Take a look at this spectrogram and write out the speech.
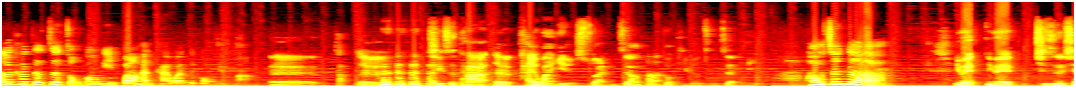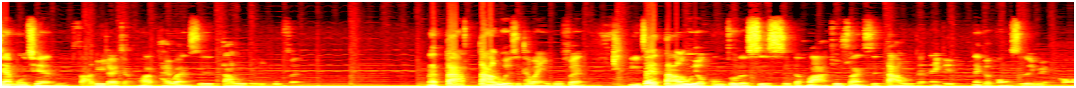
那他的这种工龄包含台湾的工龄吗？呃，他呃，其实他呃，台湾也算，只要能够提得出证明。哦，真的？嗯、因为因为其实现在目前法律来讲的话，台湾是大陆的一部分，那大大陆也是台湾一部分。你在大陆有工作的事实的话，就算是大陆的那个那个公司的员工。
